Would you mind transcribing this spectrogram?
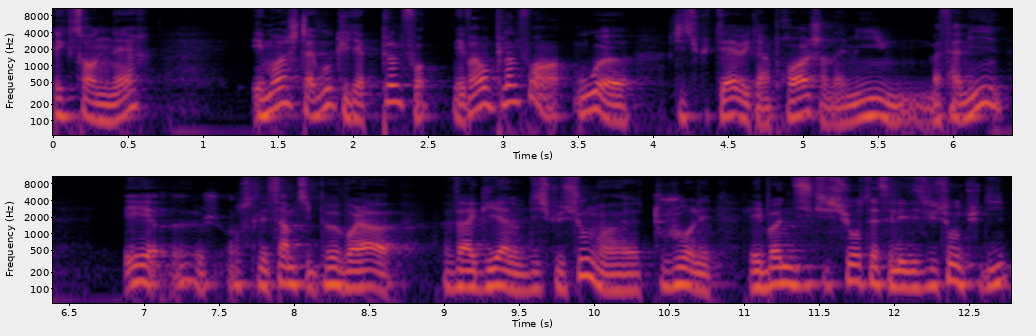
extraordinaires. Et moi, je t'avoue qu'il y a plein de fois, mais vraiment plein de fois, hein, où je discutais avec un proche, un ami, ma famille, et euh, on se laissait un petit peu voilà vaguer à nos discussions euh, toujours les, les, bonnes discussions ça c'est les discussions où tu dis.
